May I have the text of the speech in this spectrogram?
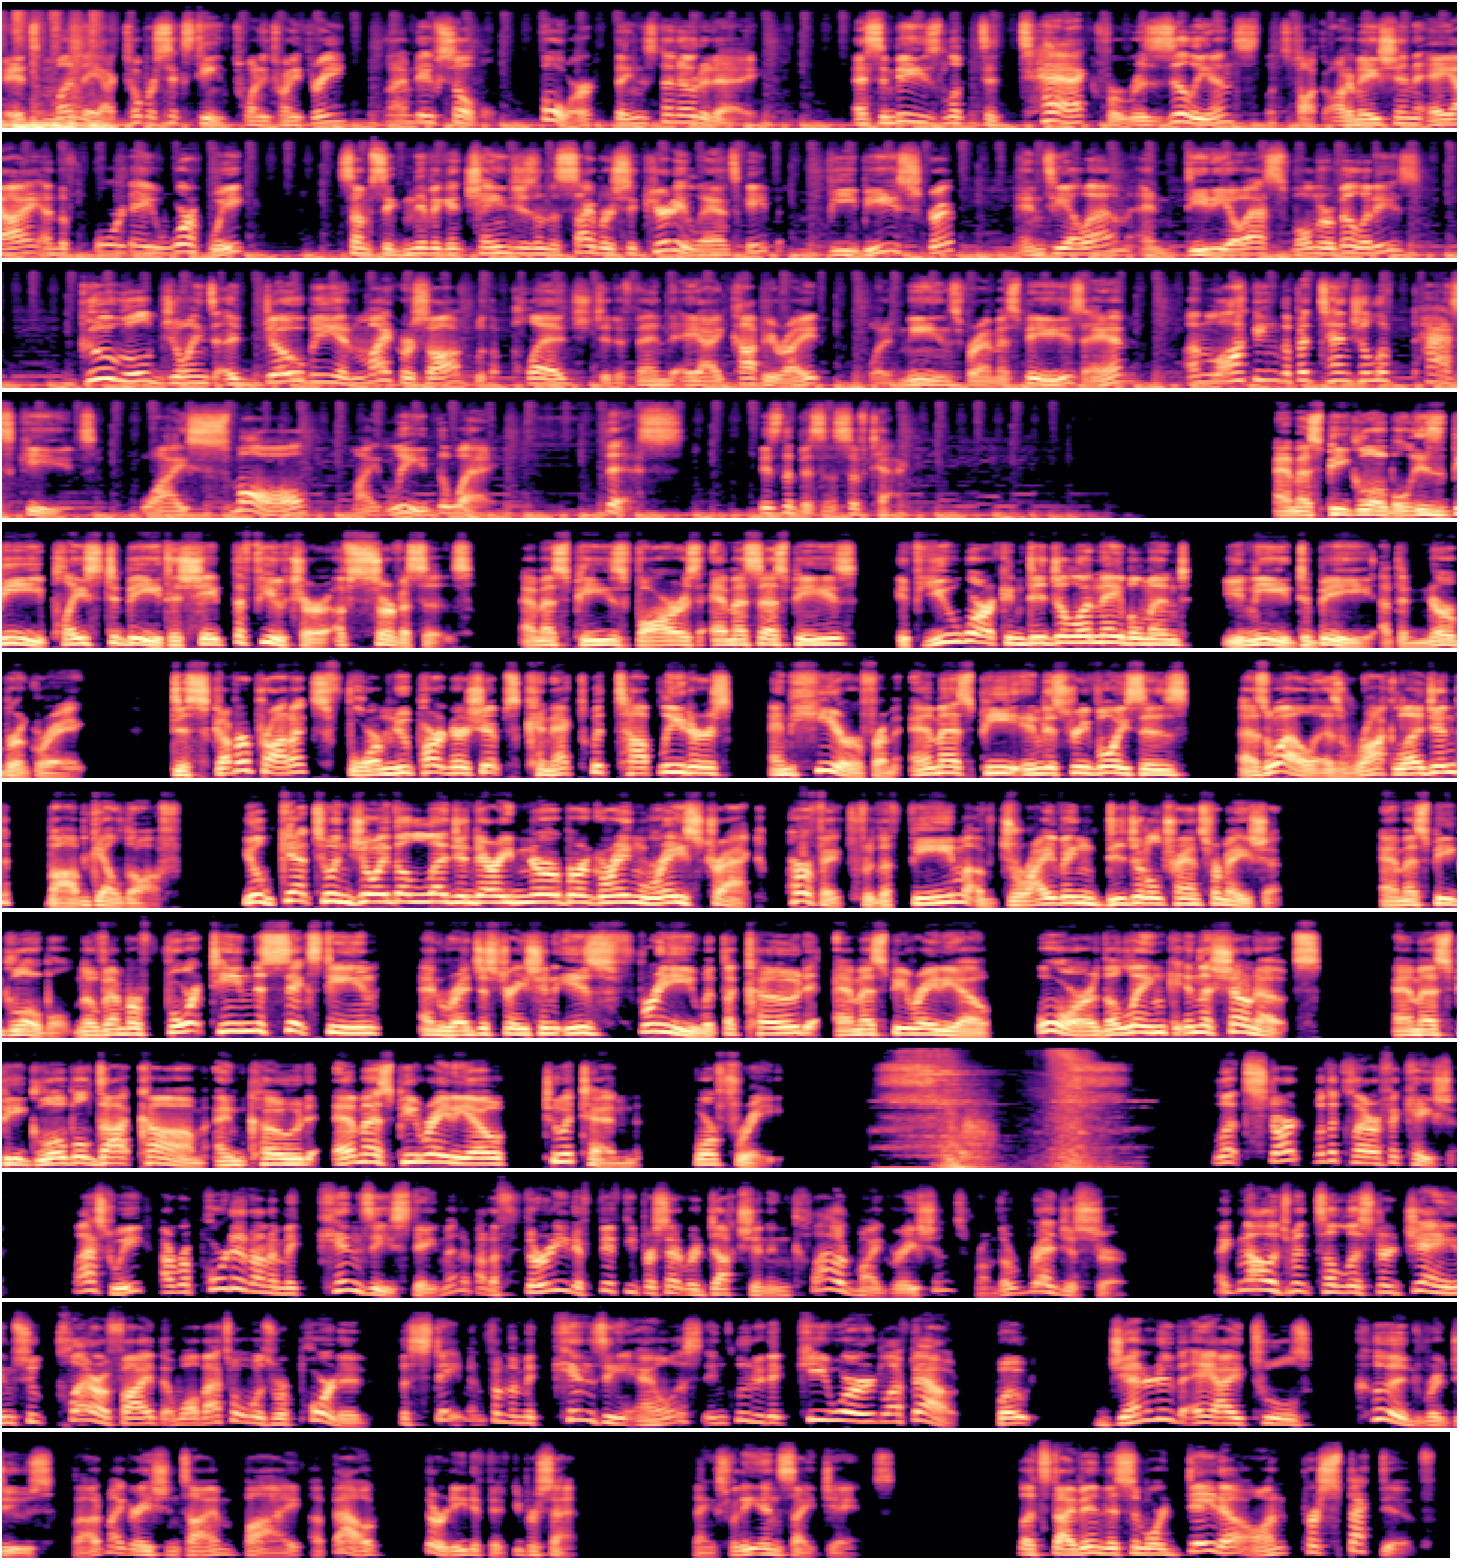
It's Monday, October 16th, 2023. I'm Dave Sobel. Four things to know today. SMBs look to tech for resilience. Let's talk automation, AI, and the four day work week. Some significant changes in the cybersecurity landscape VB script, NTLM, and DDoS vulnerabilities. Google joins Adobe and Microsoft with a pledge to defend AI copyright, what it means for MSPs, and unlocking the potential of passkeys, why small might lead the way. This is the business of tech. MSP Global is the place to be to shape the future of services. MSPs, VARs, MSSPs. If you work in digital enablement, you need to be at the Nürburgring. Discover products, form new partnerships, connect with top leaders, and hear from MSP industry voices, as well as rock legend Bob Geldof. You'll get to enjoy the legendary Nürburgring racetrack, perfect for the theme of driving digital transformation. MSP Global, November 14 to 16, and registration is free with the code MSP Radio or the link in the show notes. MSPglobal.com and code MSP Radio to attend for free. Let's start with a clarification. Last week, I reported on a McKinsey statement about a 30 to 50% reduction in cloud migrations from the register. Acknowledgement to listener James, who clarified that while that's what was reported, the statement from the McKinsey analyst included a key word left out. Quote, generative AI tools could reduce cloud migration time by about 30 to 50%. Thanks for the insight, James. Let's dive into some more data on perspective.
